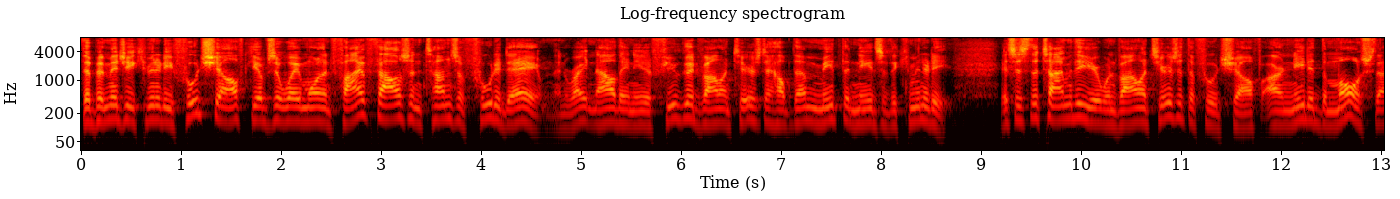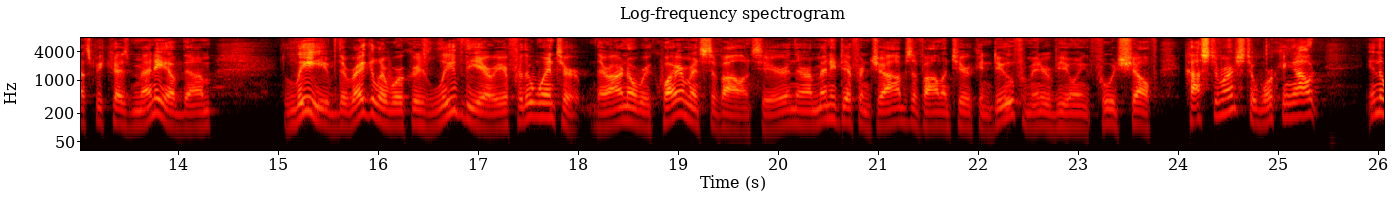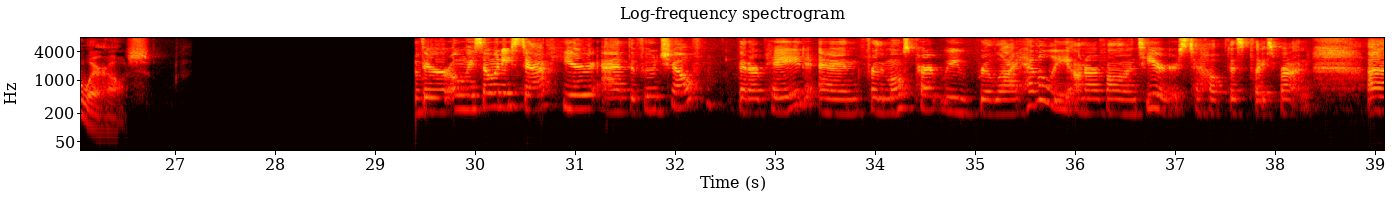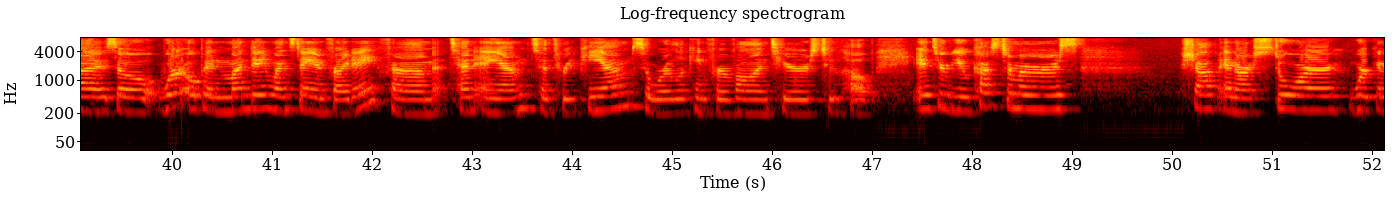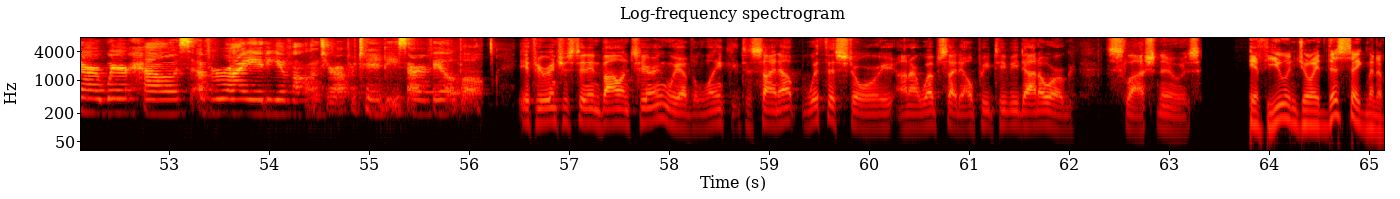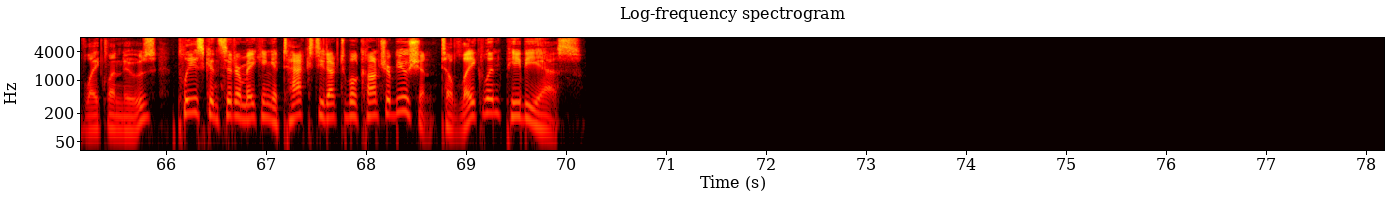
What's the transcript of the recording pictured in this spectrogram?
The Bemidji Community Food Shelf gives away more than 5,000 tons of food a day, and right now they need a few good volunteers to help them meet the needs of the community. This is the time of the year when volunteers at the food shelf are needed the most. That's because many of them leave, the regular workers leave the area for the winter. There are no requirements to volunteer, and there are many different jobs a volunteer can do, from interviewing food shelf customers to working out in the warehouse. There are only so many staff here at the food shelf that are paid and for the most part we rely heavily on our volunteers to help this place run. Uh, so we're open Monday, Wednesday, and Friday from 10 a.m. to 3 p.m. So we're looking for volunteers to help interview customers, shop in our store, work in our warehouse. A variety of volunteer opportunities are available. If you're interested in volunteering, we have the link to sign up with this story on our website, lptv.org slash news. If you enjoyed this segment of Lakeland News, please consider making a tax-deductible contribution to Lakeland PBS.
